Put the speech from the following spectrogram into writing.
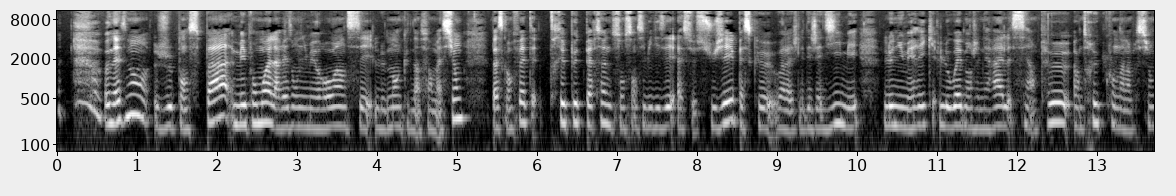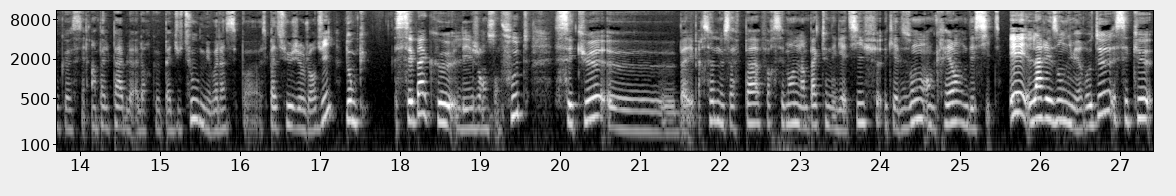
Honnêtement, je pense pas, mais pour moi, la raison numéro un, c'est le manque d'information, parce qu'en fait, très peu de personnes sont sensibilisées à ce sujet, parce que, voilà, je l'ai déjà dit, mais le numérique, le web en général, c'est un peu un truc qu'on a l'impression que c'est impalpable, alors que pas du tout, mais voilà, c'est pas, pas le sujet aujourd'hui. Donc, c'est pas que les gens s'en foutent, c'est que euh, bah, les personnes ne savent pas forcément l'impact négatif qu'elles ont en créant des sites. Et la raison numéro 2, c'est que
